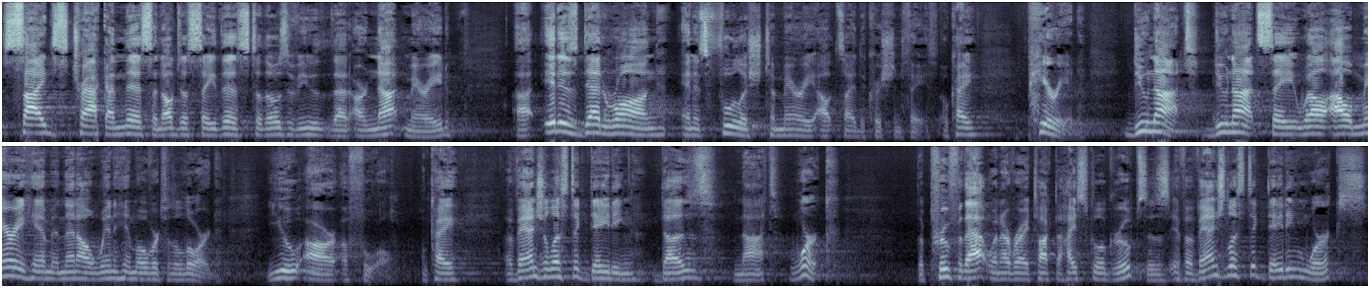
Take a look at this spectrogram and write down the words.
sidetrack on this, and I'll just say this to those of you that are not married. Uh, it is dead wrong and it's foolish to marry outside the Christian faith, okay? Period. Do not, do not say, well, I'll marry him and then I'll win him over to the Lord. You are a fool, okay? Evangelistic dating does not work. The proof of that, whenever I talk to high school groups, is if evangelistic dating works,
